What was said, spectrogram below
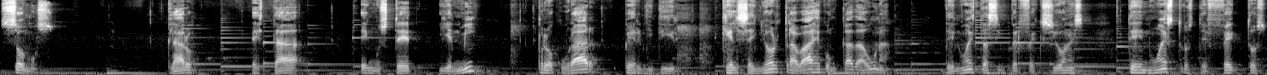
somos. Claro, está en usted y en mí procurar permitir que el Señor trabaje con cada una de nuestras imperfecciones, de nuestros defectos.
